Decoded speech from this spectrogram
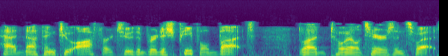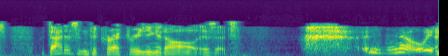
had nothing to offer to the British people but blood, toil, tears, and sweat. But that isn't the correct reading at all, is it? No, it's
